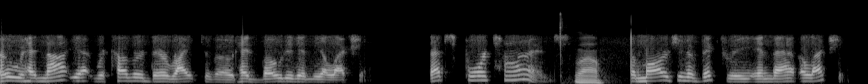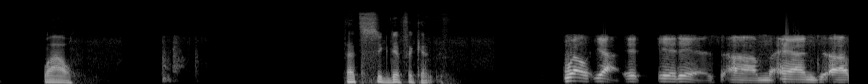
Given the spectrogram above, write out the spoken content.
who had not yet recovered their right to vote had voted in the election. That's four times. Wow. The margin of victory in that election. Wow. That's significant. Well, yeah, it it is. Um, and uh,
